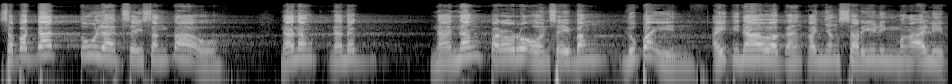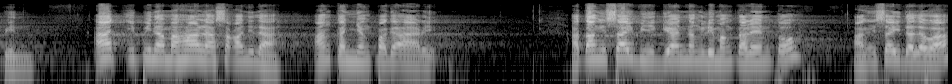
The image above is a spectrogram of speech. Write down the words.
Sapagkat tulad sa isang tao na, nang, na, nag, na nang paroroon sa ibang lupain ay tinawag ang kanyang sariling mga alipin at ipinamahala sa kanila ang kanyang pag-aari. At ang isa'y binigyan ng limang talento, ang isa'y dalawa,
